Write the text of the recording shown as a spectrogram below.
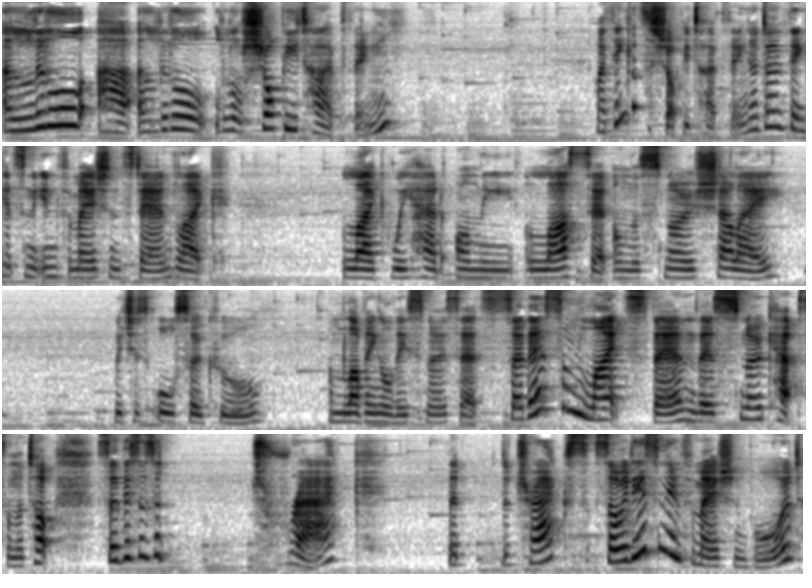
a little uh, a little little shoppy type thing. I think it's a shoppy type thing. I don't think it's an information stand like like we had on the last set on the snow chalet, which is also cool. I'm loving all these snow sets. So there's some lights there and there's snow caps on the top. So this is a track that the tracks. So it is an information board.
